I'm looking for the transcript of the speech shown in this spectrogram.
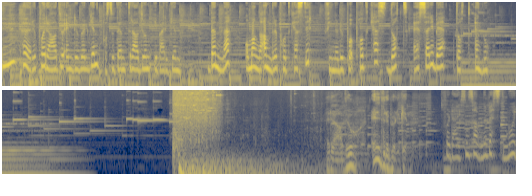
Du hører på Radio Eldrebølgen på Studentradioen i Bergen. Denne og mange andre podcaster finner du på podcast.srib.no. Radio Eldrebølgen. For deg som savner bestemor.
